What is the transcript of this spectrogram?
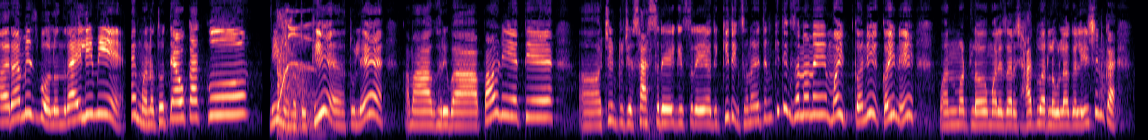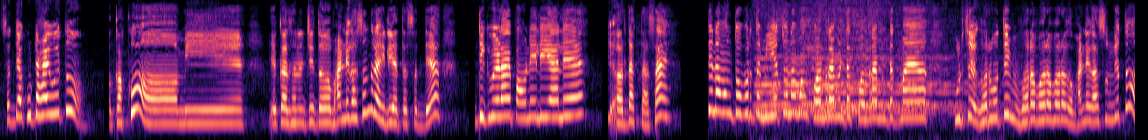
आरामीच बोलून राहिली मी. काय म्हणत होते अहो काकू? मी म्हणत होती तुले आम्हा घरी बा पाहुणे येते. चिंटूचे सासरे गिसरे आधी किती जण येते किती जण नाही? माहीत का नाही काही नाही. पण म्हटलं मला जरा हातभार लावू लागेल येशील काय सध्या कुठं आहे हो तू? काकू मी एका जणाची तर भांडी घासून राहिली आता सध्या. किती वेळ आहे पाहुणे आले अर्धा तास आहे. ना मग तोपर्यंत मी येतो ना मग पंधरा मिनिटात पंधरा मिनिटात माझ्या पुढचे घर होते मी भरं भरं भरं भांडे घासून घेतो.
